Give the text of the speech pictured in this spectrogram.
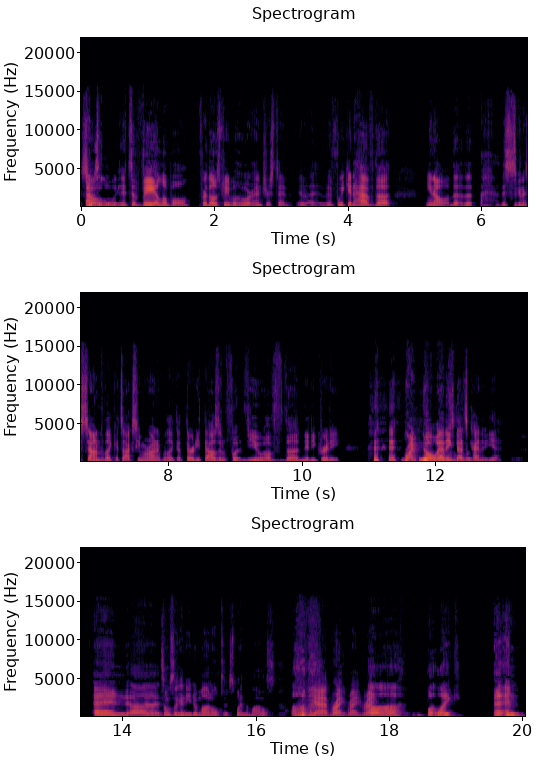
So Absolutely. It's available for those people who are interested. If we could have the, you know, the, the this is going to sound like it's oxymoronic, but like the thirty thousand foot view of the nitty gritty. right. No, I think that's kind of yeah. And uh, it's almost like I need a model to explain the models. Um, yeah. Right. Right. Right. Uh, but like, and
